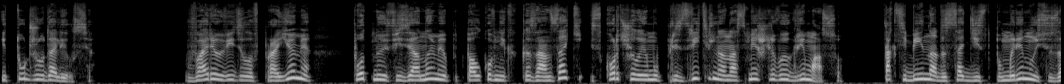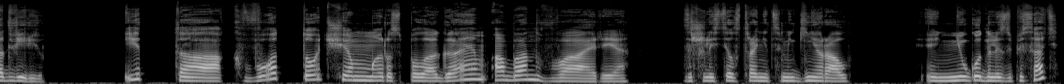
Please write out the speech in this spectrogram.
и тут же удалился. Варя увидела в проеме потную физиономию подполковника Казанзаки и скорчила ему презрительно насмешливую гримасу. «Так тебе и надо, садист, помаринуйся за дверью». «Итак, вот то, чем мы располагаем об Анваре», — зашелестел страницами генерал. «Э, «Не угодно ли записать?»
